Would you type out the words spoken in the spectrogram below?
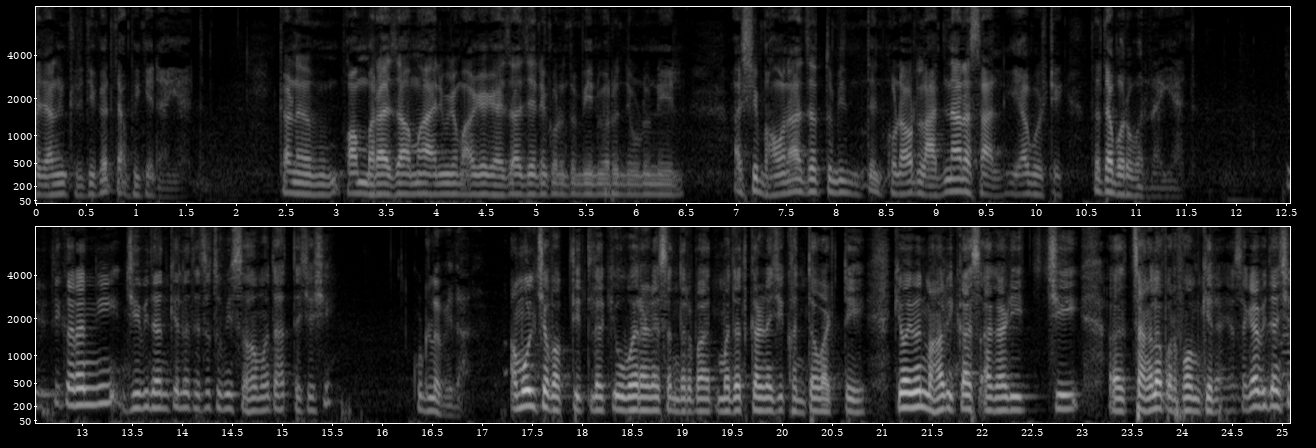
गजानन कीर्तीकर त्यापैकी नाही आहेत. कारण फॉर्म भरायचा मग ऐनवेळी मागे घ्यायचा जेणेकरून तो बिनविरोध निवडून येईल. अशी भावना जर तुम्ही कोणावर लादणार असाल या गोष्टी तर त्या बरोबर नाही आहेत. कीर्तिकरांनी जे विधान केलं त्याचं तुम्ही सहमत आहात त्याच्याशी? कुठलं विधान? अमोलच्या बाबतीतलं की उभं राहण्यासंदर्भात मदत करण्याची खंत वाटते किंवा इव्हन महाविकास आघाडीची चांगला परफॉर्म केला या सगळ्या विधानशी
